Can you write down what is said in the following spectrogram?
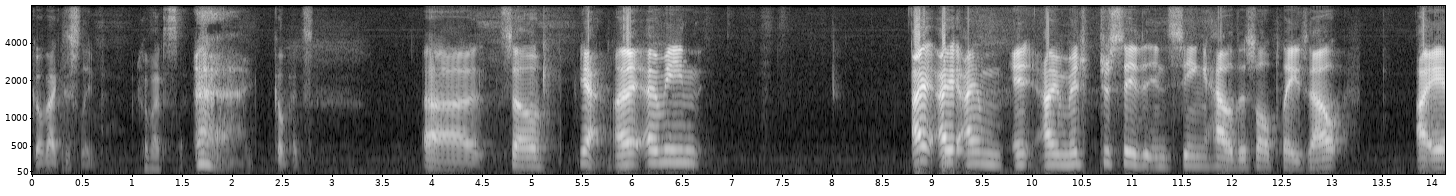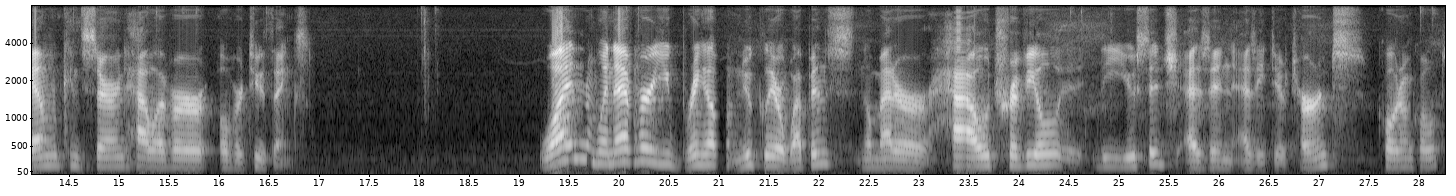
Go back to sleep. Go back to sleep. Go back. To sleep. Uh, so yeah, I, I mean, I, I, I'm, I'm interested in seeing how this all plays out. I am concerned, however, over two things. One, whenever you bring up nuclear weapons, no matter how trivial the usage, as in as a deterrent, quote unquote,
